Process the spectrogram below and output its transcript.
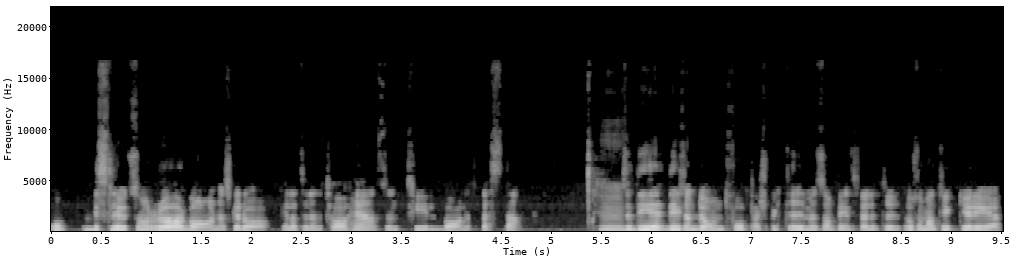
Och beslut som rör barnen ska då hela tiden ta hänsyn till barnets bästa. Mm. Så det, det är liksom de två perspektiven som finns väldigt tydligt och som man tycker är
